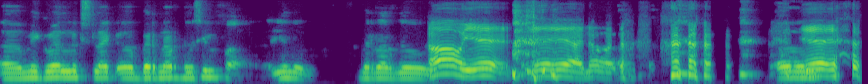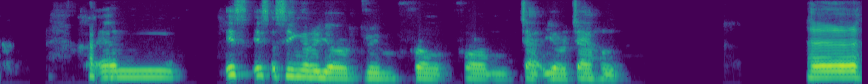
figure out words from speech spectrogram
uh, Miguel looks like uh, Bernardo Silva. You know, Bernardo. Oh yeah, yeah, yeah. I know. I know. um, yeah, yeah. And is is a singer your dream from from chi- your childhood? Uh,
